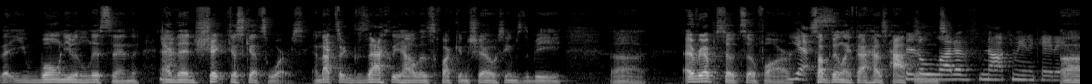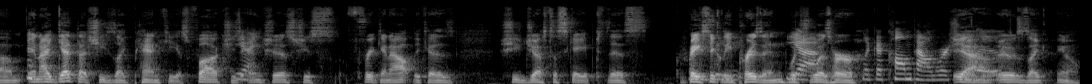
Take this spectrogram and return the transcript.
that you won't even listen Yeah. and then shit just gets worse and that's exactly how this fucking show seems to be uh, every episode so far Yes. something like that has happened There's a lot of not communicating. um, and i get that she's like panicky as fuck she's Yeah. anxious she's freaking out because she just escaped this basically prison which yeah. was her like a compound where she yeah lived. it was like you know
